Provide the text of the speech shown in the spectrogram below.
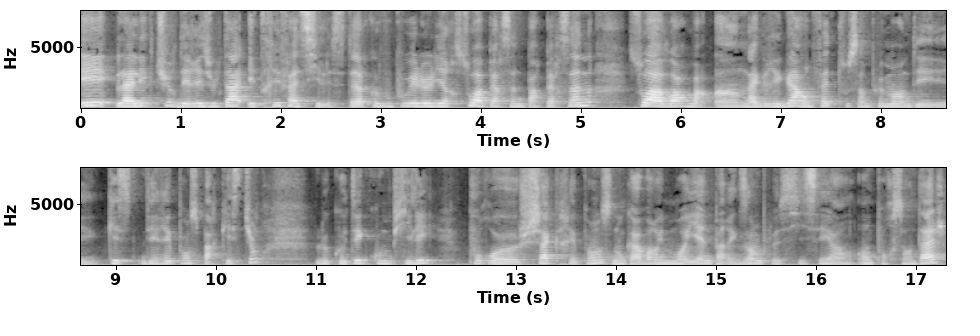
et la lecture des résultats est très facile. C'est-à-dire que vous pouvez le lire soit personne par personne, soit avoir ben, un agrégat en fait tout simplement des, des réponses par question, le côté compilé pour euh, chaque réponse, donc avoir une moyenne par exemple si c'est en, pourcentage.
